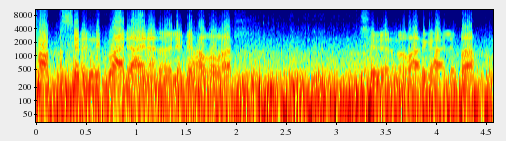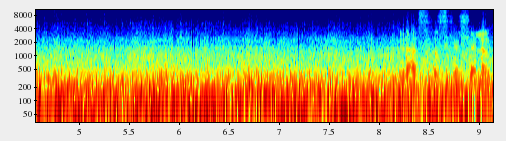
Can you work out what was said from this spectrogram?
tatlı serinlik var ya aynen öyle bir hava var. Çevirme var galiba. Biraz hız keselim.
